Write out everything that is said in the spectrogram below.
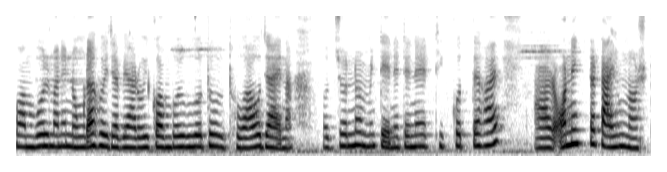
কম্বল মানে নোংরা হয়ে যাবে, আর ওই কম্বলগুলো তো ধোয়াও যায় না। ওর জন্য আমি টেনে টেনে ঠিক করতে হয়, আর অনেকটা টাইম নষ্ট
